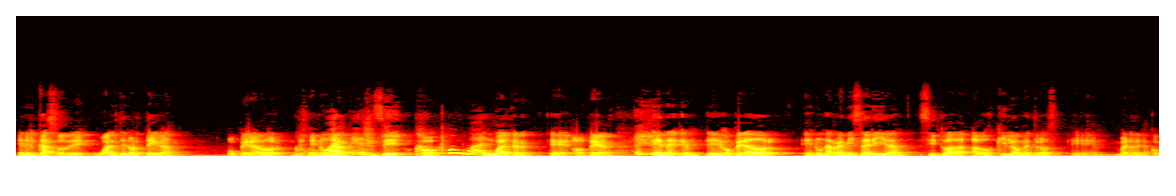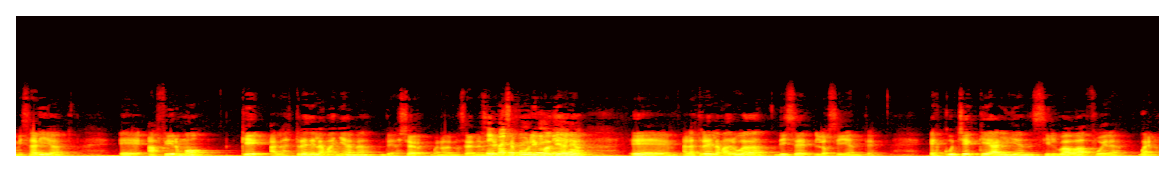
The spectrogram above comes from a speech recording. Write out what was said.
En el caso de Walter Ortega, operador de- Un en una Walter. sí, o- Un Walter. un Walter eh, Ortega, en el- em, eh, operador en una remisería situada a dos kilómetros, eh, bueno, de la comisaría, eh, afirmó que a las 3 de la mañana de ayer, bueno, no sé, en el Sí, día que se publicó el diario, eh, a las 3 de la madrugada dice lo siguiente. Escuché que alguien silbaba afuera. Bueno,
